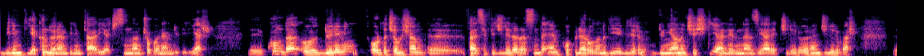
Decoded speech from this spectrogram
bilim yakın dönem bilim tarihi açısından çok önemli bir yer. E, Kuhn da o dönemin orada çalışan e, felsefecileri arasında en popüler olanı diyebilirim. Dünyanın çeşitli yerlerinden ziyaretçileri, öğrencileri var. E,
